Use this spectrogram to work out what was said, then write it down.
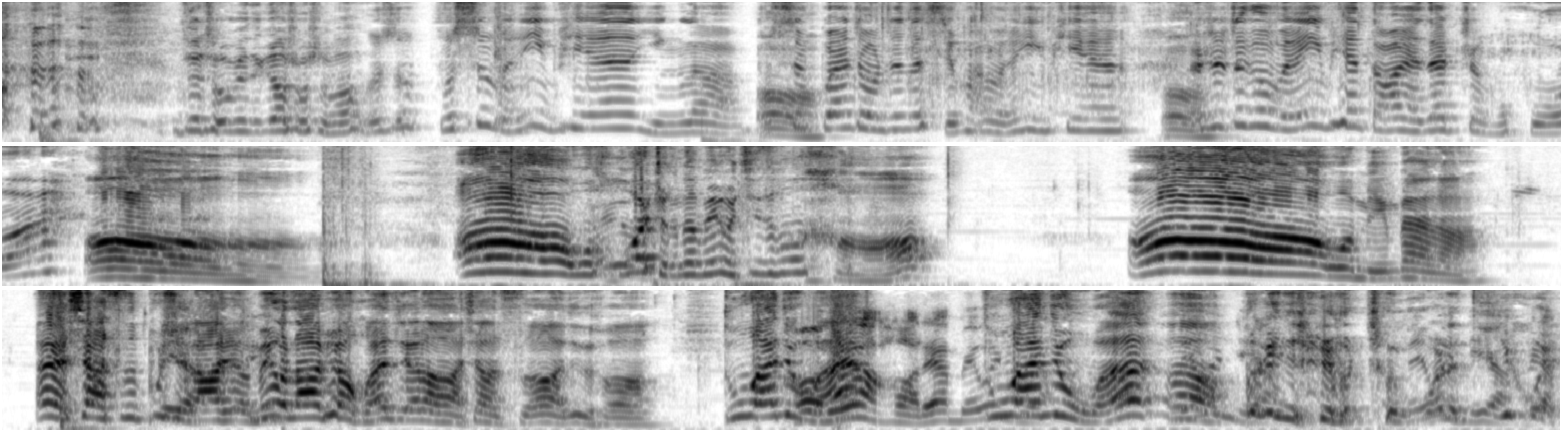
你再重复，你刚刚说什么？我说不是文艺片赢了，哦不是观众真的喜欢文艺片，哦而是这个文艺片导演在整活儿。哦，哦，我活整的没有季子峰好。哦，我明白了。哎，下次不许拉票，没有拉票环节了啊！下次啊，季子峰，读完就好的呀，完，好的呀，没问题。读完就完啊，不给你这种整活的机会。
